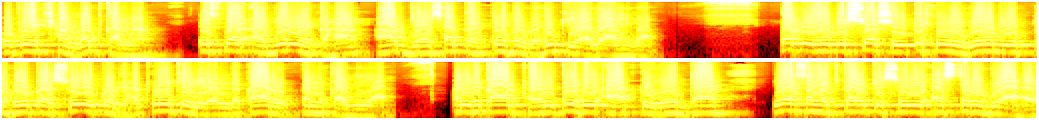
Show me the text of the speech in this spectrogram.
उपेक्षा मत करना। इस पर अर्जुन ने कहा, आप जैसा कहते हैं, वही किया जाएगा तब योगेश्वर श्री कृष्ण ने योग युक्त होकर सूर्य को ढकने के लिए अंधकार उत्पन्न कर दिया। अंधकार फैलते ही आपके योद्धा यह समझकर कि सूर्य अस्त हो गया है।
